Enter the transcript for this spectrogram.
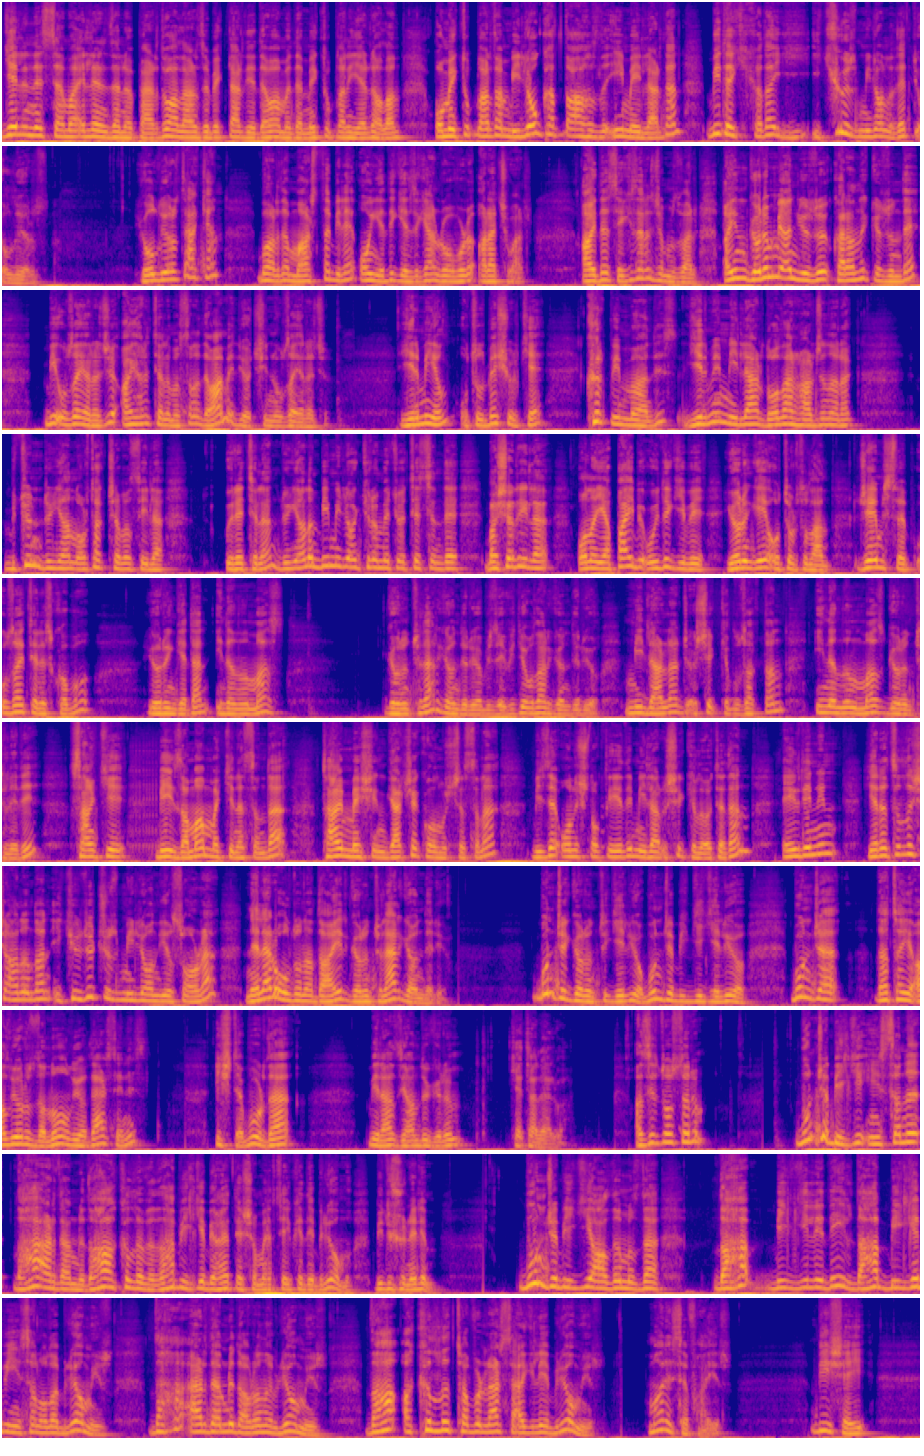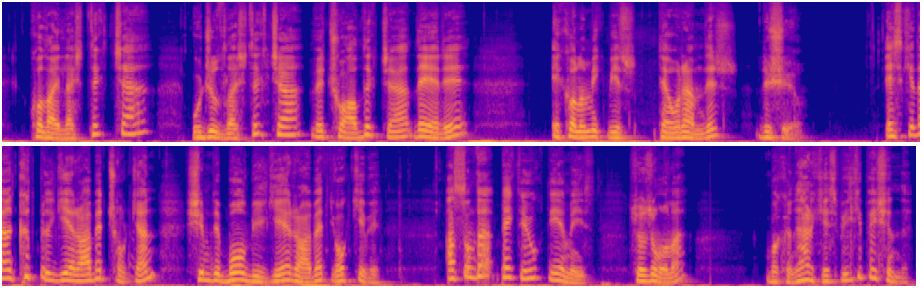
Geliniz sema ellerinizden öper, dualarınızı bekler diye devam eden mektupların yerini alan o mektuplardan milyon kat daha hızlı e-maillerden bir dakikada 200 milyon adet yolluyoruz. Yolluyoruz derken bu arada Mars'ta bile 17 gezegen rover araç var. Ayda 8 aracımız var. Ayın görünmeyen yüzü, karanlık yüzünde bir uzay aracı ay haritalamasına devam ediyor Çinli uzay aracı. 20 yıl, 35 ülke, 40 bin mühendis, 20 milyar dolar harcanarak bütün dünyanın ortak çabasıyla üretilen dünyanın 1 milyon kilometre ötesinde başarıyla ona yapay bir uydu gibi yörüngeye oturtulan James Webb Uzay Teleskobu yörüngeden inanılmaz görüntüler gönderiyor bize, videolar gönderiyor. Milyarlarca ışık yıl uzaktan inanılmaz görüntüleri sanki bir zaman makinesinde time machine gerçek olmuşçasına bize 13.7 milyar ışık yılı öteden evrenin yaratılış anından 200-300 milyon yıl sonra neler olduğuna dair görüntüler gönderiyor. Bunca görüntü geliyor, bunca bilgi geliyor, bunca datayı alıyoruz da ne oluyor derseniz işte burada biraz yandı gülüm keten elva. Aziz dostlarım, bunca bilgi insanı daha erdemli, daha akıllı ve daha bilgi bir hayat yaşamaya sevk edebiliyor mu? Bir düşünelim. Bunca bilgiyi aldığımızda daha bilgili değil, daha bilge bir insan olabiliyor muyuz? Daha erdemli davranabiliyor muyuz? Daha akıllı tavırlar sergileyebiliyor muyuz? Maalesef hayır. Bir şey kolaylaştıkça, ucuzlaştıkça ve çoğaldıkça değeri ekonomik bir teoremdir, düşüyor. Eskiden kıt bilgiye rağbet çokken şimdi bol bilgiye rağbet yok gibi. Aslında pek de yok diyemeyiz. Sözüm ona. Bakın herkes bilgi peşinde.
